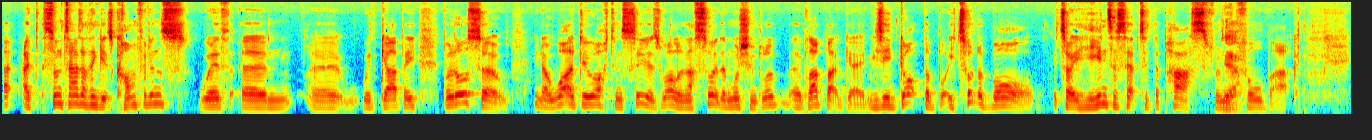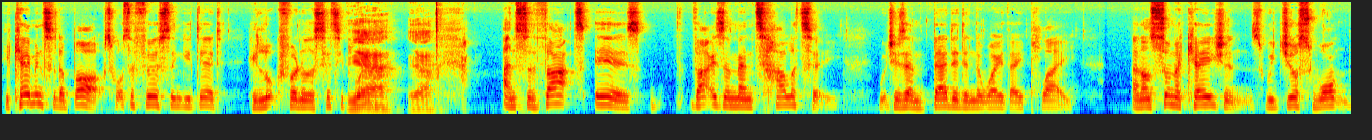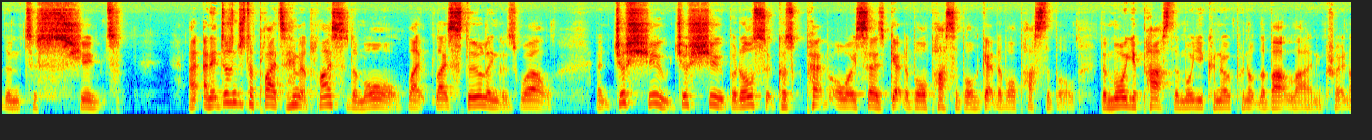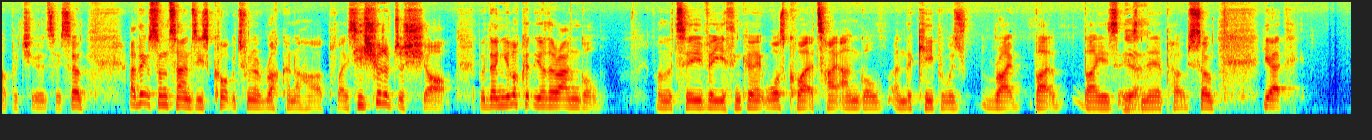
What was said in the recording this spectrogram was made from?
I, sometimes I think it's confidence with um, uh, with Gabby, but also you know what I do often see as well, and I saw it at the Munchen uh, Gladbach game. Is he got the he took the ball, sorry, he intercepted the pass from yeah. the fullback. He came into the box. What's the first thing he did? He looked for another City player. Yeah, yeah. And so that is that is a mentality which is embedded in the way they play. And on some occasions, we just want them to shoot and it doesn't just apply to him; it applies to them all, like like Sterling as well. And just shoot, just shoot, but also because Pep always says, "Get the ball ball, get the ball ball." The more you pass, the more you can open up the back line and create an opportunity. So, I think sometimes he's caught between a rock and a hard place. He should have just shot, but then you look at the other angle on the TV, you think it was quite a tight angle, and the keeper was right by by his, his yeah. near post. So, yeah,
